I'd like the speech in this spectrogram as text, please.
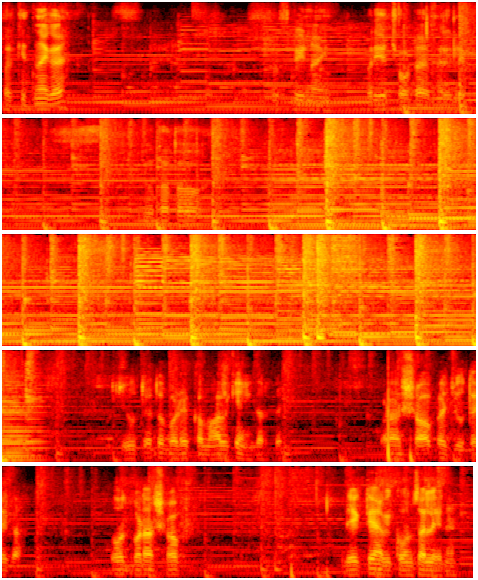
पर कितने गए फिफ्टी नाइन पर ये छोटा है मेरे लिए। जूता तो जूते तो बड़े कमाल के हैं इधर पे बड़ा शॉप है जूते का। बहुत बड़ा शॉप देखते हैं अभी कौन सा लेना है।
